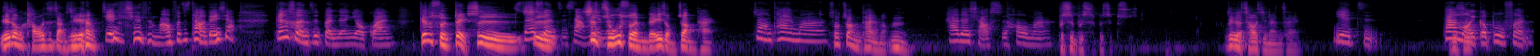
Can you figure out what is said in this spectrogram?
有一种桃子长这个样子，尖尖的吗？我不知道，等一下，跟笋子本人有关 跟笋对是在是笋子上是竹笋的一种状态，状态吗？说状态嘛，嗯，他的小时候吗？不是不是不是不是，这个超级难猜，叶子，它某一个部分，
